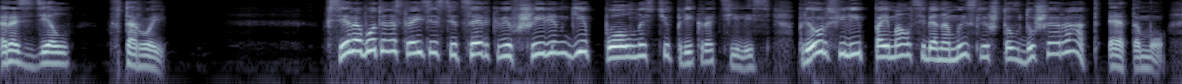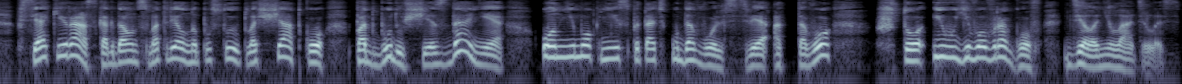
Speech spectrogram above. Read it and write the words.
Раздел второй. Все работы на строительстве церкви в Ширинге полностью прекратились. Приор Филипп поймал себя на мысли, что в душе рад этому. Всякий раз, когда он смотрел на пустую площадку под будущее здание, он не мог не испытать удовольствия от того, что и у его врагов дело не ладилось.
